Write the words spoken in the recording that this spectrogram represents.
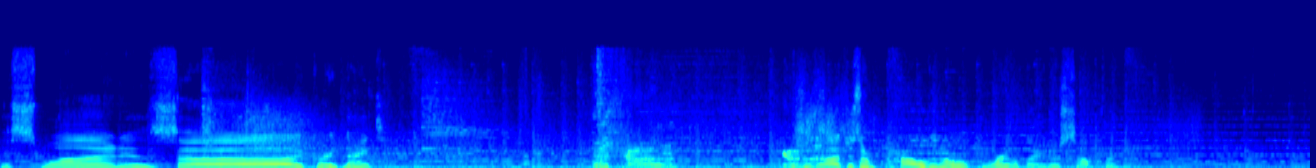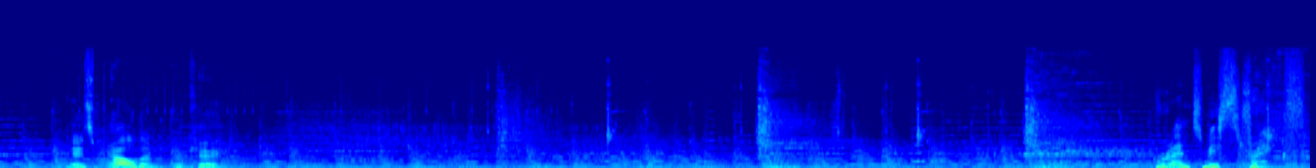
This one is, uh, Great Knight? Nah, just a Paladin or a Royal Knight or something. Yeah, he's a Paladin. Okay. Grant me strength.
